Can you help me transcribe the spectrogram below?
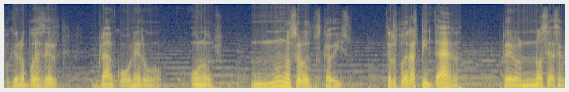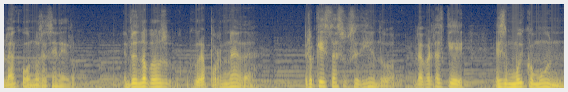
porque no puedes ser blanco o negro uno, uno solo de tus cabellos. Te los podrás pintar, pero no se hace blanco o no se hace negro. Entonces no podemos jurar por nada. ¿Pero qué está sucediendo? La verdad es que es muy común,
